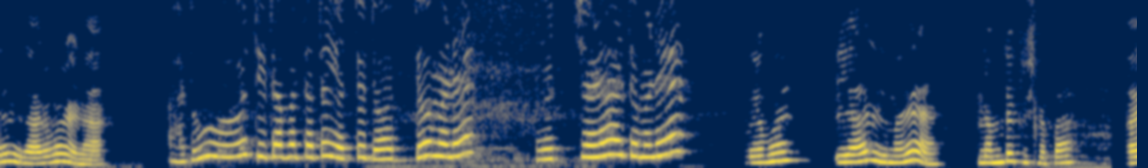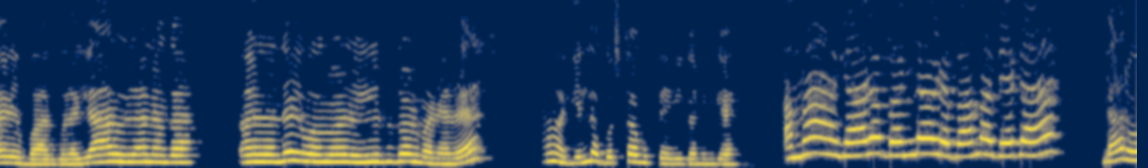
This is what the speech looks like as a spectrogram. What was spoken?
ಏನು ಅರಮನೆನ? ಅದು ಎತ್ತು ದೊಡ್ಡ ಮನೆ. ಮೇಮ ಯಾರು ಇದು ಮನೆ? ನಮ್ದೇ ಕೃಷ್ಣಪ್ಪ. ಅರೆ ಬಾರ್ಗುಲ. ಯಾರು ಇಲ್ಲ ನಂಗೆ. ಅಂದ್ರೆ ಇವಾಗ ನೋಡಿ ಇದು ದೊಡ್ಡ ಮನೆ ಅದೇ. ಹಾಂ ಎಲ್ಲ ಗೊತ್ತಾಗುತ್ತೆ ಈಗ ನಿಮಗೆ. ಯಾರ ಬಂದಾಳೆ ಬಾಮ ಬೇಗ ಯಾರು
